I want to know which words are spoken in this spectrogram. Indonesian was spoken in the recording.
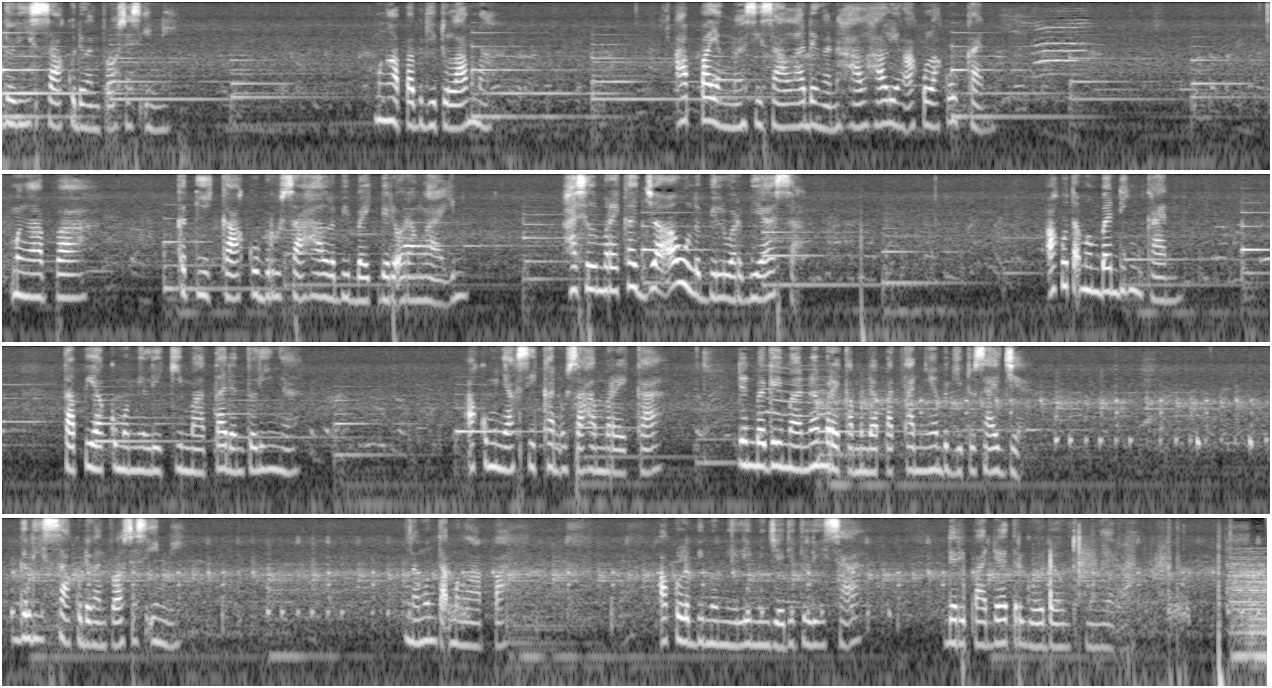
Gelisah aku dengan proses ini. Mengapa begitu lama? Apa yang masih salah dengan hal-hal yang aku lakukan? Mengapa ketika aku berusaha lebih baik dari orang lain, hasil mereka jauh lebih luar biasa? Aku tak membandingkan, tapi aku memiliki mata dan telinga. Aku menyaksikan usaha mereka dan bagaimana mereka mendapatkannya begitu saja. Gelisah aku dengan proses ini. Namun tak mengapa. Aku lebih memilih menjadi gelisah daripada tergoda untuk menyerah.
